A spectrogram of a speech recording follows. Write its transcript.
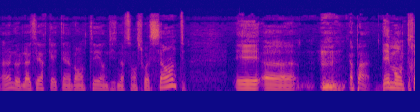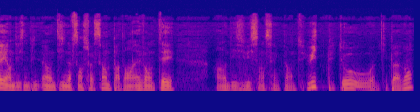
Hein, le laser qui a été inventé en 1960 et euh, enfin, démontré en, en, 1960, pardon, inventé en 1858 plutôt ou un petit peu avant.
